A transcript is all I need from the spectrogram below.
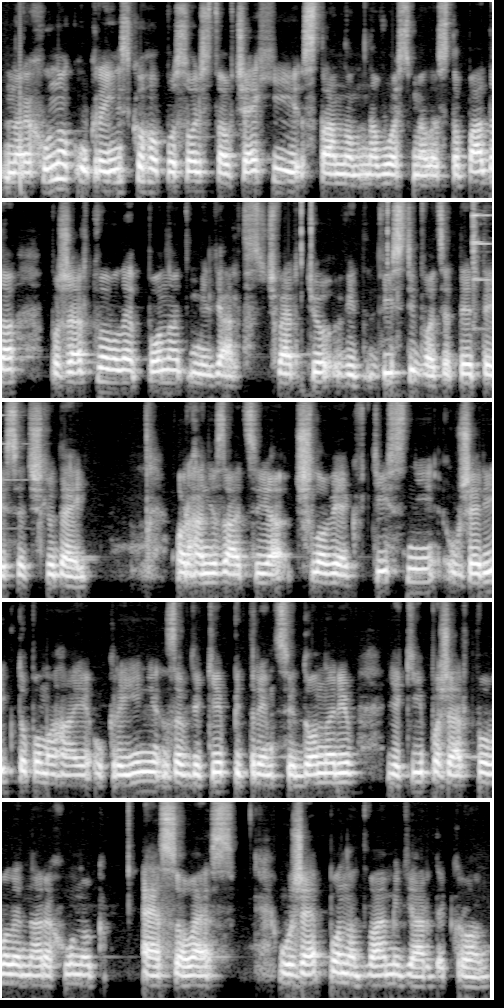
На рахунок українського посольства в Чехії станом на 8 листопада пожертвували понад мільярд з чвертю від 220 тисяч людей. Організація Чоловік в тісні вже рік допомагає Україні завдяки підтримці донорів, які пожертвували на рахунок СОС уже понад 2 мільярди крон.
